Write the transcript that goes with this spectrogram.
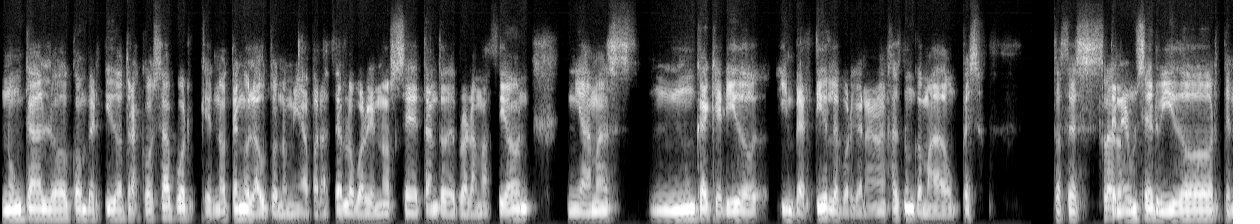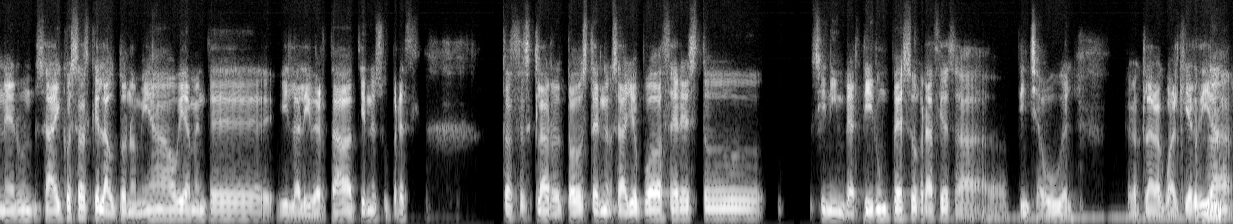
nunca lo he convertido a otra cosa porque no tengo la autonomía para hacerlo, porque no sé tanto de programación, ni además nunca he querido invertirle, porque Naranjas nunca me ha dado un peso. Entonces, tener un servidor, tener un... O sea, hay cosas que la autonomía, obviamente, y la libertad tiene su precio. Entonces, claro, todos tenemos... O sea, yo puedo hacer esto sin invertir un peso gracias a pinche Google. Pero claro, cualquier día,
